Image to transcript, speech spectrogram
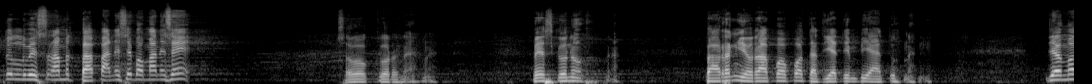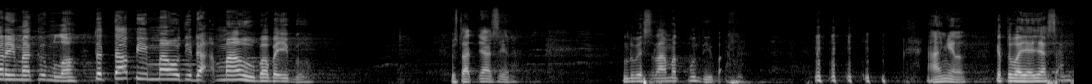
itu lebih selamat bapak sih, apa mak sih? Syukur. Wes kono. Bareng ya ora apa-apa yatim piatu. Jamarimakumullah, tetapi mau tidak mau Bapak Ibu. Ustadz Yasir, Luwe selamat pun di Pak. Angel, ketua yayasan.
